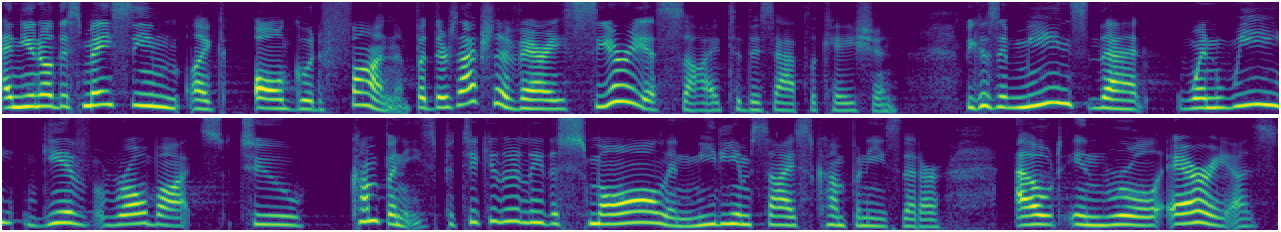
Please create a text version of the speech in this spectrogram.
And you know, this may seem like all good fun, but there's actually a very serious side to this application, because it means that when we give robots to companies, particularly the small and medium-sized companies that are out in rural areas.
